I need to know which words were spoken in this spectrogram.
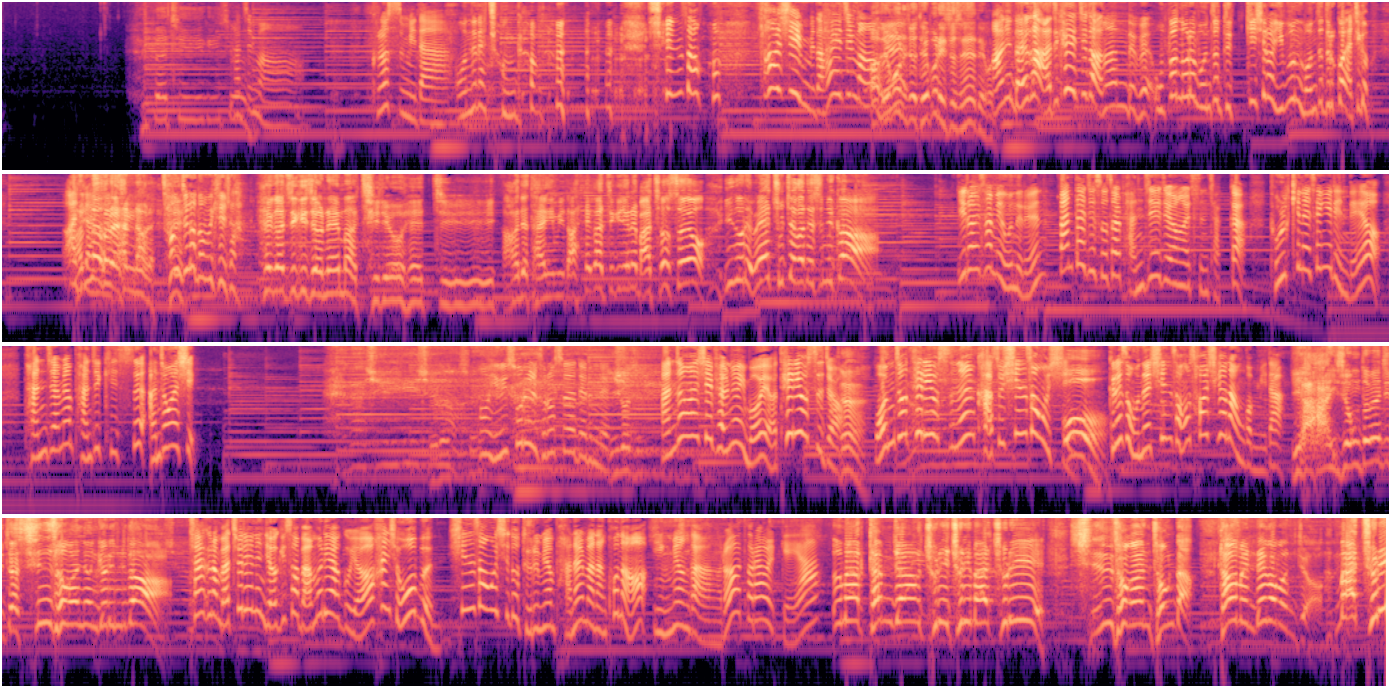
하지마. 그렇습니다. 오늘의 정답은 신성우 서시입니다. 하지마. 아 왜? 요거는 저 대본에 있어서 해야 되거든요. 아니 내가 아직 해지도 않았는데 왜 오빠 노래 먼저 듣기 싫어 이분 먼저 들을 거야 지금 안 아직 나오네 안 나오네. 전주가 너무 길다 해가 지기 전에 마치려 했지. 아 근데 다행입니다. 해가 지기 전에 마쳤어요. 이 노래 왜 출제가 됐습니까? 1월 3일 오늘은 판타지 소설 반지의 제왕을 쓴 작가 톨킨의 생일인데요 반지하면 반지 키스 안정환 씨 어, 이 소리를 들었어야 되는데. 이거지. 안정환 씨의 별명이 뭐예요? 테리우스죠. 네. 원조 테리우스는 가수 신성우 씨. 오. 그래서 오늘 신성우 서씨가 나온 겁니다. 야, 이 정도면 진짜 신성한 연결입니다. 자, 그럼 맞추리는 여기서 마무리하고요. 1시 5분 신성우 씨도 들으면 반할 만한 코너 익명가왕으로 돌아올게요. 음악 탐정 추리 추리 맞추리 신성한 정답. 다음엔 내가 먼저 맞추리.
